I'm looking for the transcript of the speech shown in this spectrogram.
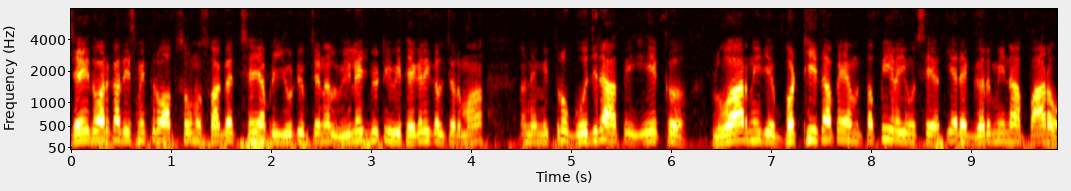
જય દ્વારકાધીશ મિત્રો, આપ સૌનું સ્વાગત છે આપણી YouTube channel village beauty with એગ્રીકલ્ચરમાં અને મિત્રો, ગુજરાત એક લુહારની જે ભઠ્ઠી તપે એમ તપી રહ્યું છે, અત્યારે ગરમીના પારો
